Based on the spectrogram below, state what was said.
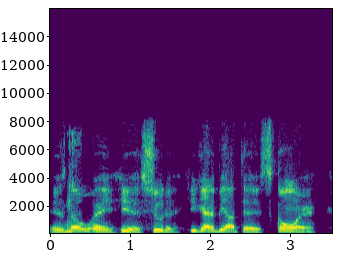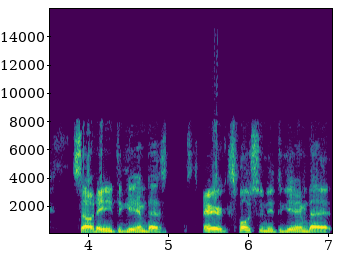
There's no way he is a shooter. He got to be out there scoring. So they need to get him that. Erik Spoelstra need to get him that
